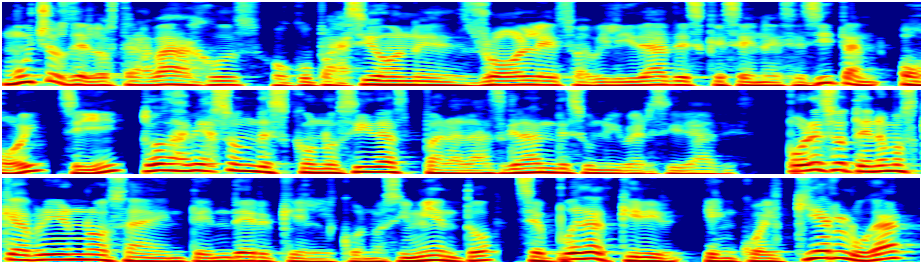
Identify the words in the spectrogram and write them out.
Muchos de los trabajos, ocupaciones, roles o habilidades que se necesitan hoy, sí, todavía son desconocidas para las grandes universidades. Por eso tenemos que abrirnos a entender que el conocimiento se puede adquirir en cualquier lugar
